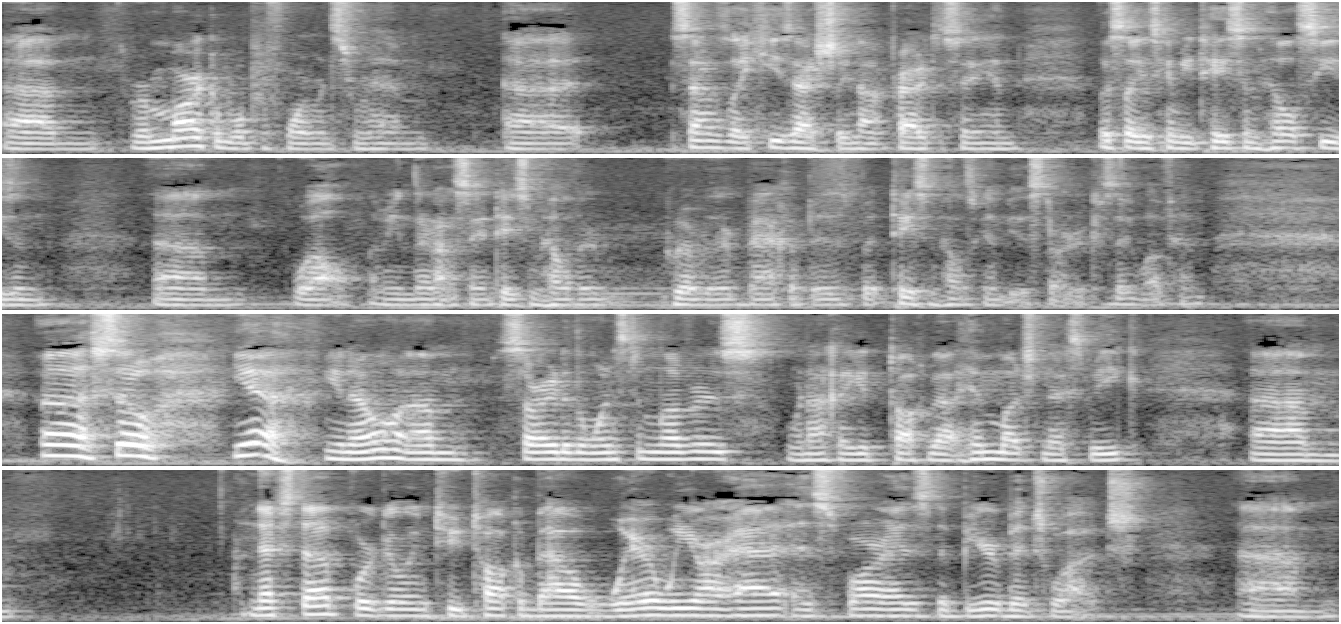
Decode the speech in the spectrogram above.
Um, remarkable performance from him. Uh, sounds like he's actually not practicing, and looks like it's going to be Taysom Hill season. Um, well, I mean, they're not saying Taysom Hill, they're whoever their backup is, but Taysom Hill's going to be the starter because they love him. Uh, so, yeah, you know, um, sorry to the Winston lovers. We're not going to get to talk about him much next week. Um, Next up, we're going to talk about where we are at as far as the beer bitch watch. Um,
